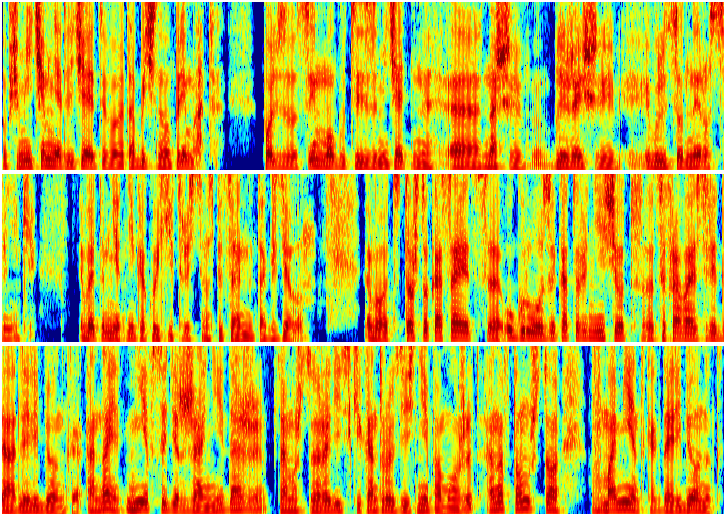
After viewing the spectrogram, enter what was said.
в общем, ничем не отличает его от обычного примата. Пользоваться им могут и замечательно э, наши ближайшие эволюционные родственники. В этом нет никакой хитрости, он специально так сделан. Вот. То, что касается угрозы, которую несет цифровая среда для ребенка, она не в содержании даже, потому что родительский контроль здесь не поможет. Она в том, что в момент, когда ребенок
